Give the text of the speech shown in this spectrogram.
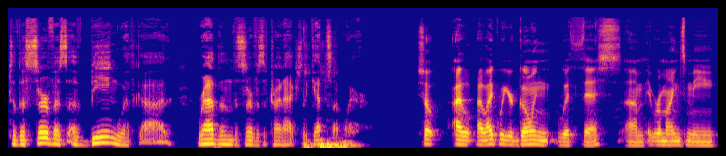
to the service of being with God rather than the service of trying to actually get somewhere. So I, I like where you're going with this. Um, it reminds me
